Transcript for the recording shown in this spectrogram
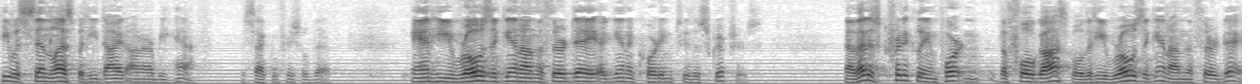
He was sinless, but he died on our behalf, the sacrificial death. And he rose again on the third day, again according to the scriptures. Now, that is critically important, the full gospel, that he rose again on the third day.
